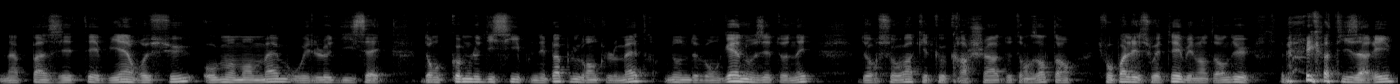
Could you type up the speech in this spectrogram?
n'a pas été bien reçu au moment même où il le disait. Donc, comme le disciple n'est pas plus grand que le maître, nous ne devons guère nous étonner de recevoir quelques crachats de temps en temps. Il ne faut pas les souhaiter, bien entendu, mais quand ils arrivent,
